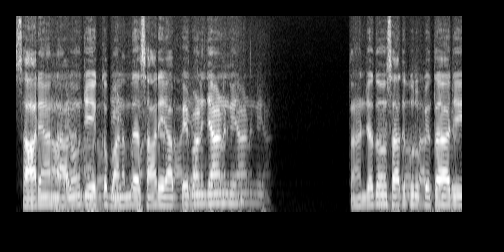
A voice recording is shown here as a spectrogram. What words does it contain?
ਸਾਰਿਆਂ ਨਾਲੋਂ ਜੇ ਇੱਕ ਬਣਦਾ ਸਾਰੇ ਆਪੇ ਬਣ ਜਾਣਗੇ। ਤਾਂ ਜਦੋਂ ਸਤਿਗੁਰੂ ਪਿਤਾ ਜੀ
